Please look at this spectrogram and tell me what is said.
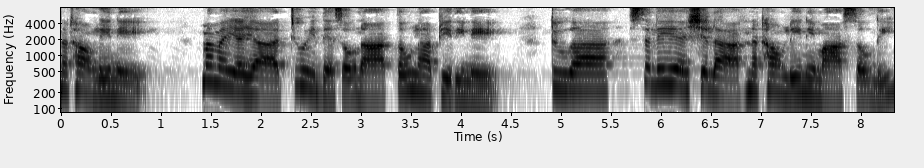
2004နေ့ မှတ်မှတ်ရရတူရင်တင်ဆုံးတာ3လပြည့်သည့်နေ့ သူက14ရက်8လ2004နှစ်မှာဆုံးသည်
